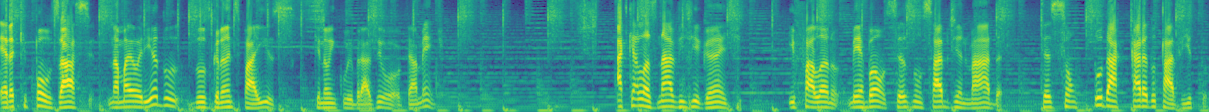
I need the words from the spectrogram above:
era que pousasse na maioria do- dos grandes países, que não inclui Brasil, obviamente, aquelas naves gigantes e falando: meu irmão, vocês não sabem de nada, vocês são tudo a cara do Tavito.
